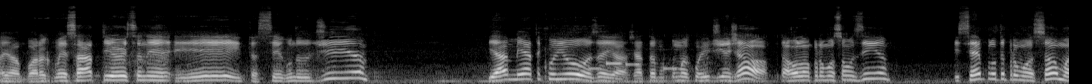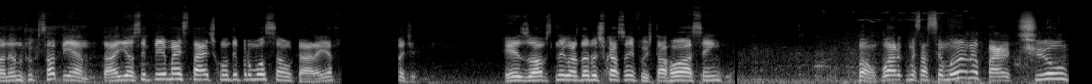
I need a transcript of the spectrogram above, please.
Aí, ó, bora começar a terça, né? Eita, segunda do dia. E a meta curiosa aí, ó. Já estamos com uma corridinha já, ó. Tá rolando promoçãozinha. E sempre quando tem promoção, mano, eu não fico sabendo, tá? E eu sempre mais tarde quando tem promoção, cara. Aí é f... Resolve esse negócio da notificação aí, Fute. Tá roça, hein? Bom, bora começar a semana. Partiu.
